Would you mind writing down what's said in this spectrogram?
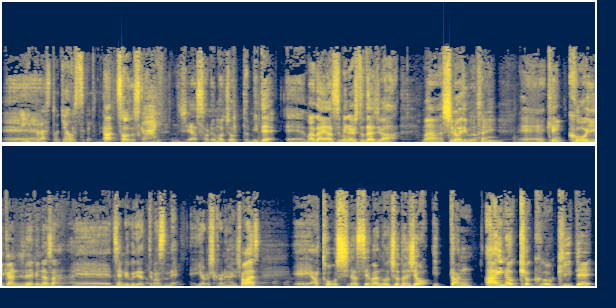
えー、E プラスとギャオスで。あ、そうですか。はい、じゃあそれもちょっと見て、えー、まだ休みの人たちは、まあ、しのいでください。えー、結構いい感じで皆さん、えー、全力でやってますんで、よろしくお願いします。えーあとお知らせは後ほどにしよう。一旦、愛の曲を聴いて、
